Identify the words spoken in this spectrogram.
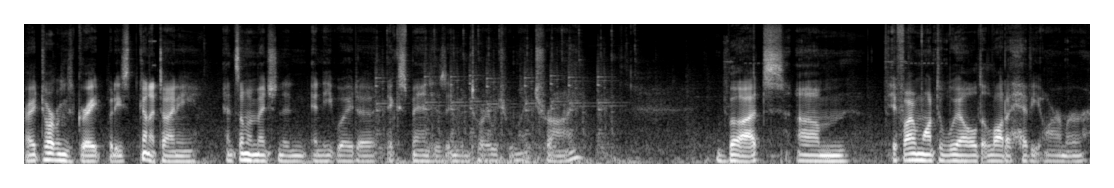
Right, Tortwing's great, but he's kind of tiny. And someone mentioned a, a, neat way to expand his inventory, which we might try. But um, if I want to weld a lot of heavy armor,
